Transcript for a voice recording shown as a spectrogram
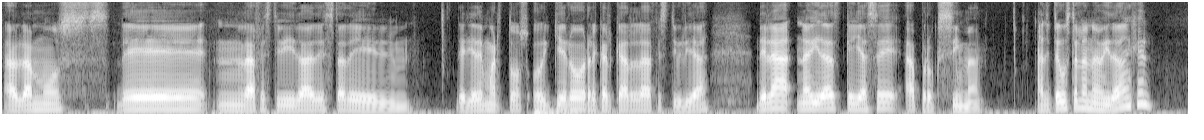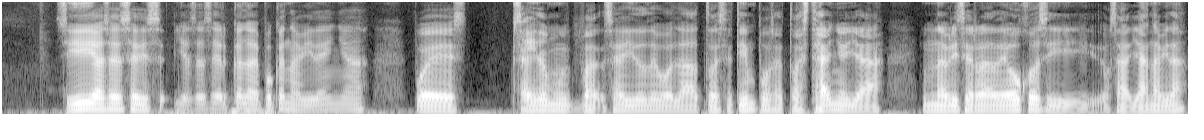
hablamos de mm, la festividad esta del, del Día de Muertos, hoy quiero recalcar la festividad de la Navidad que ya se aproxima. ¿A ti te gusta la Navidad, Ángel? Sí, ya se, se- ya se acerca la época navideña, pues se ha ido muy, se ha ido de volada todo este tiempo, o sea, todo este año ya una abrir cerrada de ojos y, o sea, ya Navidad,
